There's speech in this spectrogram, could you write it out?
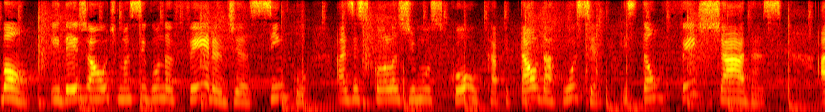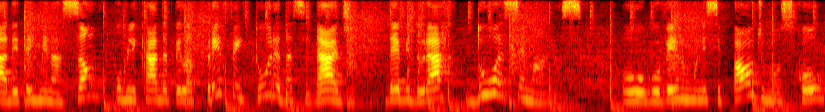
Bom, e desde a última segunda-feira, dia 5, as escolas de Moscou, capital da Rússia, estão fechadas. A determinação, publicada pela prefeitura da cidade, deve durar duas semanas. O governo municipal de Moscou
